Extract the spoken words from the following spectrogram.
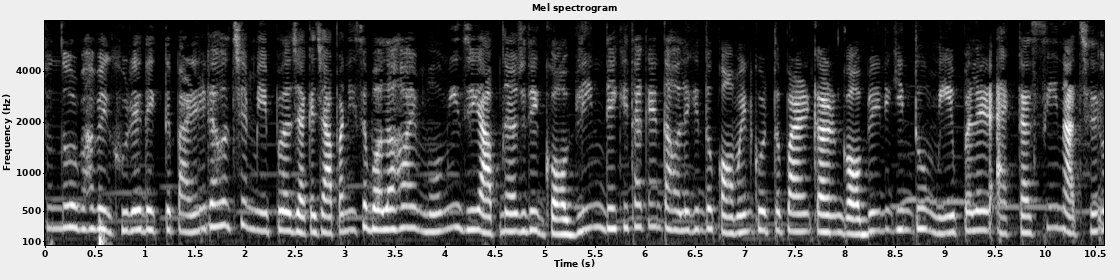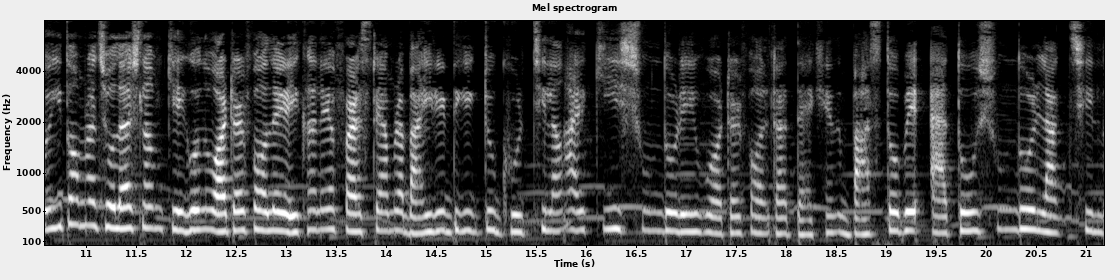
সুন্দরভাবে ঘুরে দেখতে পারেন। এটা হচ্ছে মেপল, যাকে জাপানিসে বলা হয় মমি, যে আপনারা যদি গবলিন দেখে থাকেন, তাহলে কিন্তু কমেন্ট করতে পারেন, কারণ গবলিনে কিন্তু মেপলের একটা সিন আছে। ওই তো আমরা চলে আসলাম কেগন ওয়াটারফলের এখানে ফার্স্টে আমরা বাইরের দিকে একটু ঘুরছিলাম। আর কি সুন্দর এই ওয়াটারফলটা দেখেন, বাস্তবে এত সুন্দর লাগছিল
